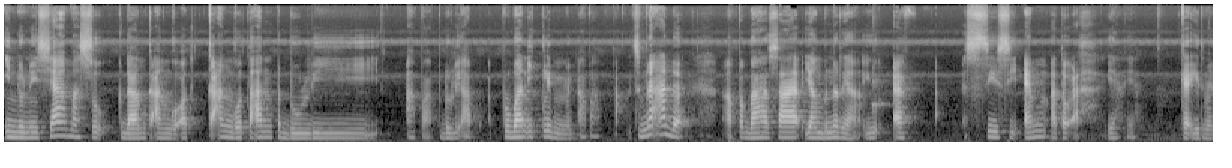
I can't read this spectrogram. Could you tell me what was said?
Indonesia masuk ke dalam keanggot keanggotaan peduli apa? Peduli apa perubahan iklim apa sebenarnya ada apa bahasa yang bener ya? UFCCM atau ah ya ya kayak gitu men.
